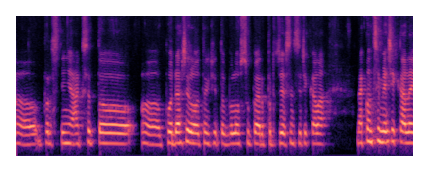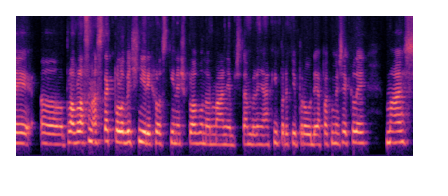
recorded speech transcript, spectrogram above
uh, prostě nějak se to uh, podařilo, takže to bylo super, protože jsem si říkala, na konci mi říkali, uh, plavala jsem asi tak poloviční rychlostí, než plavu normálně, protože tam byly nějaký protiproudy. A pak mi řekli, máš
